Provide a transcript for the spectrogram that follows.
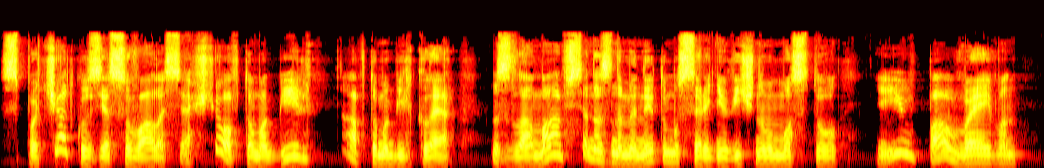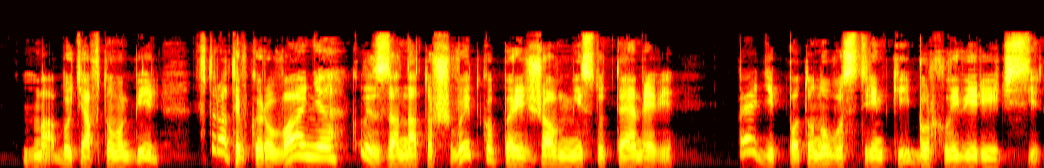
Спочатку з'ясувалося, що автомобіль, автомобіль Клер, зламався на знаменитому середньовічному мосту і впав Вейвон. Мабуть, автомобіль втратив керування, коли занадто швидко переїжджав місту темряві. Педі потонув у стрімкій бурхливій річці.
